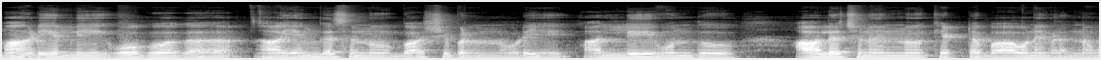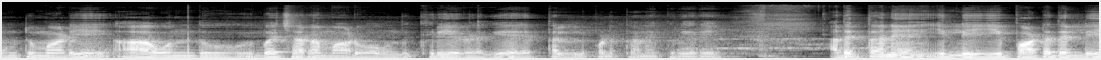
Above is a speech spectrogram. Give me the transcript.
ಮಹಡಿಯಲ್ಲಿ ಹೋಗುವಾಗ ಆ ಹೆಂಗಸನ್ನು ಭಾಷ್ಯಗಳನ್ನು ನೋಡಿ ಅಲ್ಲಿ ಒಂದು ಆಲೋಚನೆಯನ್ನು, ಕೆಟ್ಟ ಭಾವನೆಗಳನ್ನು ಉಂಟು ಮಾಡಿ ಆ ಒಂದು ವಿಭಚಾರ ಮಾಡುವ ಒಂದು ಕ್ರಿಯೆಗಳಿಗೆ ತಳ್ಳಲ್ಪಡ್ತಾನೆ ಪ್ರಿಯರೇ. ಅದಕ್ಕೆ ತಾನೇ ಇಲ್ಲಿ ಈ ಪಾಠದಲ್ಲಿ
